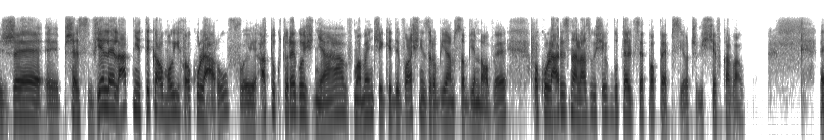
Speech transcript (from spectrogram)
że e, przez wiele lat nie tykał moich okularów, e, a tu któregoś dnia, w momencie, kiedy właśnie zrobiłam sobie nowe, okulary znalazły się w butelce po Pepsi, oczywiście w kawałku. E,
